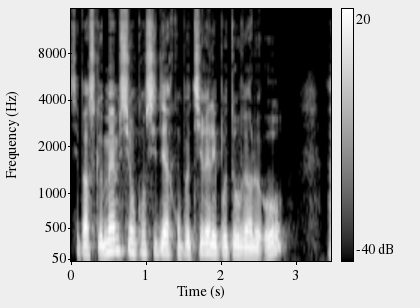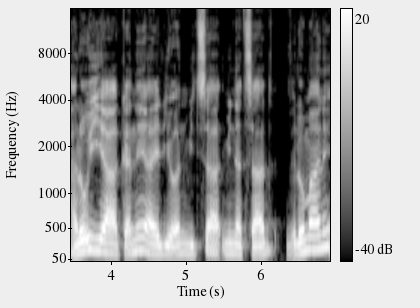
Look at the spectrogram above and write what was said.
c'est parce que même si on considère qu'on peut tirer les poteaux vers le haut, Kane a Minatsad Velomane.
